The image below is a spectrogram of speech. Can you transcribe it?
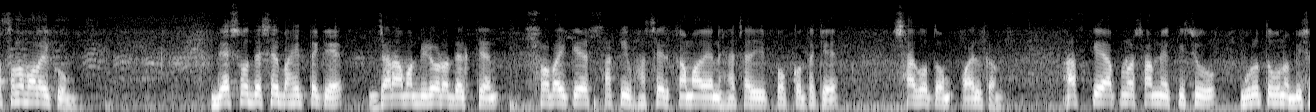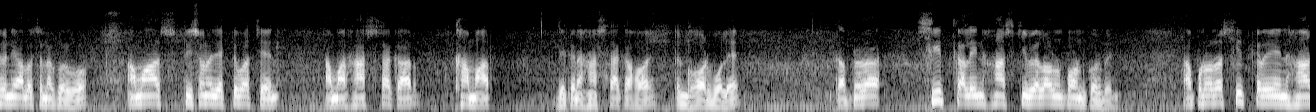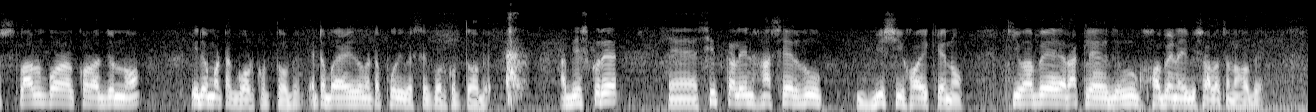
আসসালামু আলাইকুম। দেশ ও দেশের বাহির থেকে যারা আমার ভিডিওটা দেখছেন, সবাইকে সাকিব হাঁসের কামার অ্যান্ড হ্যাচারির পক্ষ থেকে স্বাগতম, ওয়েলকাম। আজকে আপনার সামনে কিছু গুরুত্বপূর্ণ বিষয় নিয়ে আলোচনা করব। আমার পিছনে দেখতে পাচ্ছেন আমার হাঁস রাখার খামার, যেখানে হাঁস রাখা হয় একটা ঘর বলে। আপনারা শীতকালীন হাঁস কীভাবে লালন পালন করবেন? আপনারা শীতকালীন হাঁস লালন পালন করার জন্য এরকম একটা গড় করতে হবে। এটা বা এরকম একটা পরিবেশে গড় করতে হবে। আর বিশেষ করে শীতকালীন হাঁসের রোগ বেশি হয় কেন? কীভাবে রাখলে রোগ হবে না এই বিষয়ে আলোচনা হবে।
